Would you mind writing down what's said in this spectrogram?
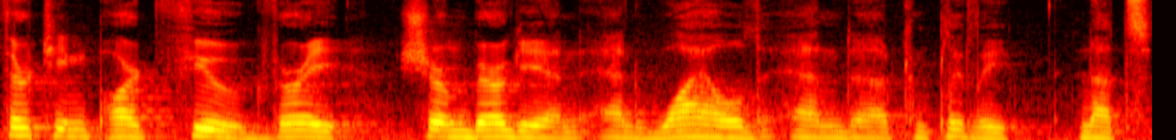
13 part fugue, very Schoenbergian and wild and uh, completely nuts.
